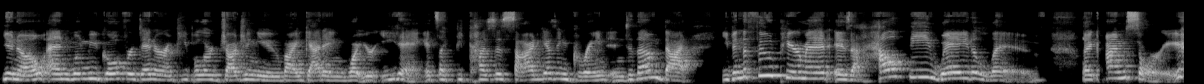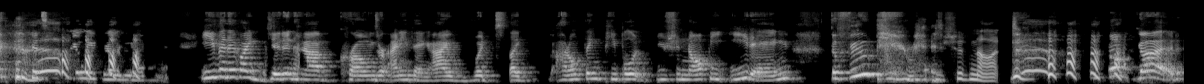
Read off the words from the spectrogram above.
you know? And when we go for dinner and people are judging you by getting what you're eating, it's like because society has ingrained into them that even the food pyramid is a healthy way to live. Like, I'm sorry. it's really, really even if I didn't have Crohn's or anything, I would like, I don't think people, you should not be eating the food pyramid. You should not. Oh not good.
